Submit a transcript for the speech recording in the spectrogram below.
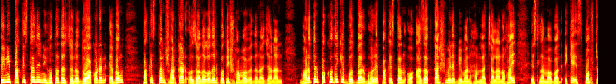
তিনি পাকিস্তানের নিহতদের জন্য দোয়া করেন এবং পাকিস্তান সরকার ও জনগণের প্রতি সমবেদনা জানান। ভারতের পক্ষ থেকে বুধবার ভোরে পাকিস্তান ও আজাদ কাশ্মীরে বিমান হামলা চালানো হয়। ইসলামাবাদ একে স্পষ্ট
